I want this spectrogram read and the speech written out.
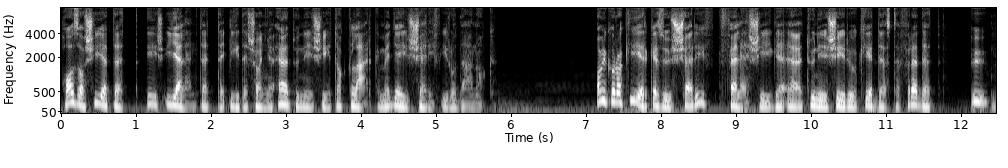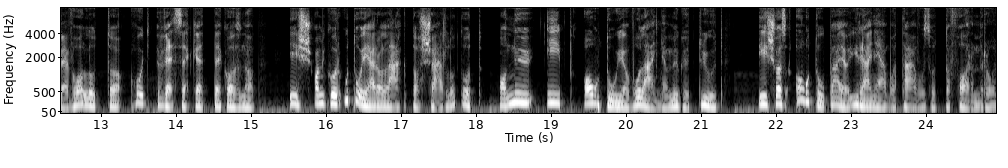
Haza sietett és jelentette édesanyja eltűnését a Clark megyei sheriff irodának. Amikor a kiérkező sheriff felesége eltűnéséről kérdezte Fredet, ő bevallotta, hogy veszekedtek aznap, és amikor utoljára látta Charlotte-ot, a nő épp autója volánja mögött ült, és az autópálya irányába távozott a farmról.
